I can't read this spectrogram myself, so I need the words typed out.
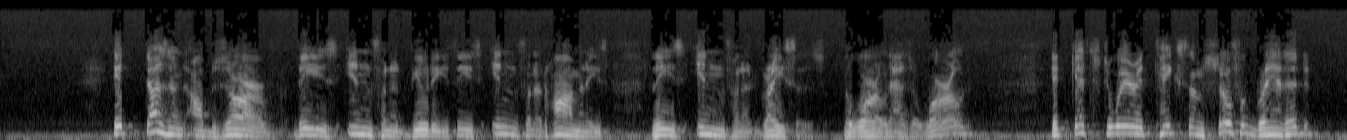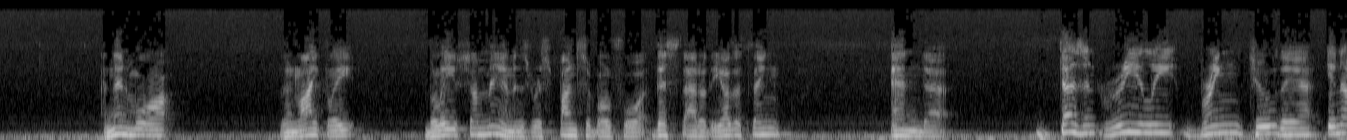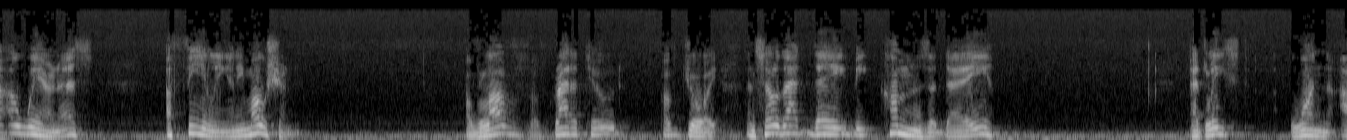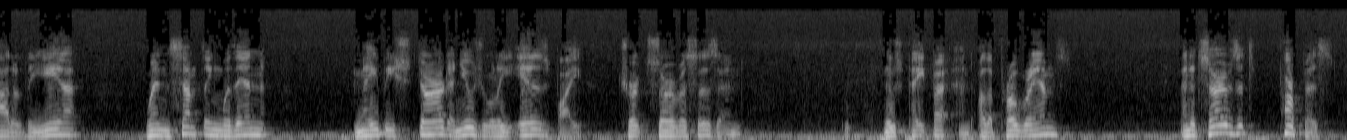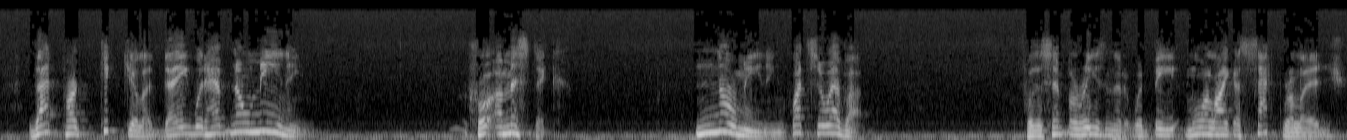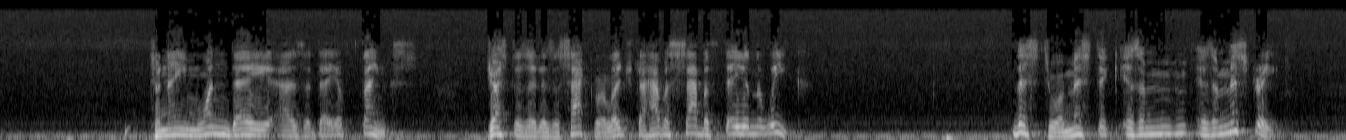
It doesn't observe these infinite beauties, these infinite harmonies, these infinite graces, the world as a world. It gets to where it takes them so for granted, and then more than likely believes some man is responsible for this, that, or the other thing, and uh, doesn't really bring to their inner awareness a feeling, an emotion of love, of gratitude, of joy. And so that day becomes a day, at least one out of the year, when something within may be stirred, and usually is by church services and newspaper and other programs, and it serves its purpose that particular day would have no meaning for a mystic. No meaning whatsoever. For the simple reason that it would be more like a sacrilege to name one day as a day of thanks, just as it is a sacrilege to have a Sabbath day in the week. This to a mystic is a, is a mystery.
